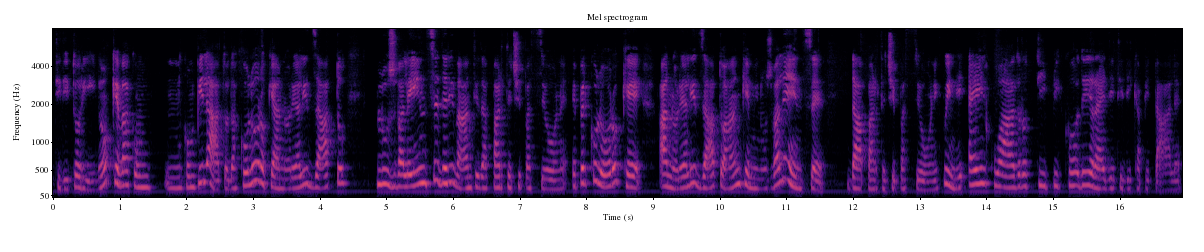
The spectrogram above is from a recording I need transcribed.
di Torino che va mh, compilato da coloro che hanno realizzato plusvalenze derivanti da partecipazione e per coloro che hanno realizzato anche minusvalenze da partecipazioni. Quindi è il quadro tipico dei redditi di capitale.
